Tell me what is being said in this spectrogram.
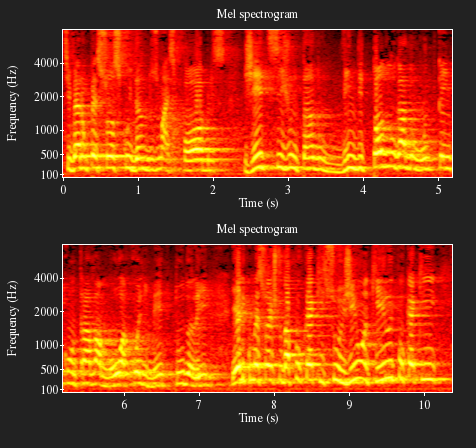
tiveram pessoas cuidando dos mais pobres, gente se juntando, vindo de todo lugar do mundo, porque encontrava amor, acolhimento, tudo ali. E ele começou a estudar por que, que surgiam aquilo e por que, que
